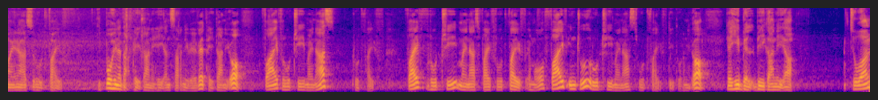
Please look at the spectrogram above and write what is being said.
minus root 5 ti po hina da thei ta ni hei. An sar ni ve ve thei ta ni. O 5 root 3 minus root 5 5 root 3 minus 5 root 5 emo 5 into root 3 minus root 5 ti tur ni o he hi bel bi ka ni a chuan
